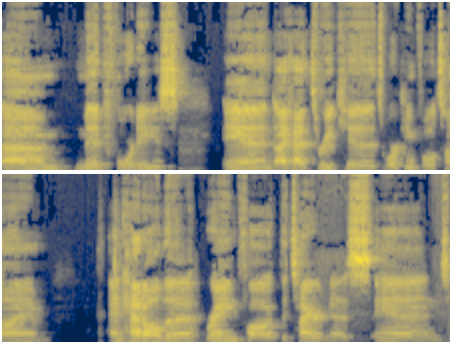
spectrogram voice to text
um, mid 40s. Mm-hmm. and I had three kids working full time and had all the brain fog, the tiredness, and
